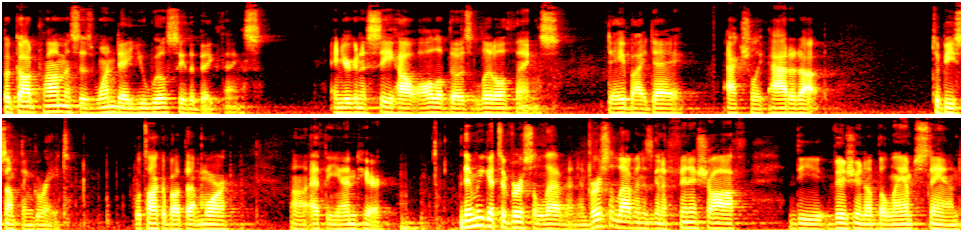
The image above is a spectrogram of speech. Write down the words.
But God promises one day you will see the big things. And you're going to see how all of those little things, day by day, actually added up to be something great. We'll talk about that more uh, at the end here. Then we get to verse 11. And verse 11 is going to finish off the vision of the lampstand.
